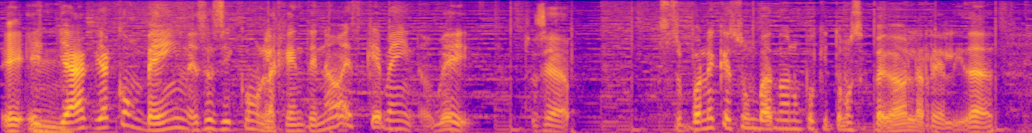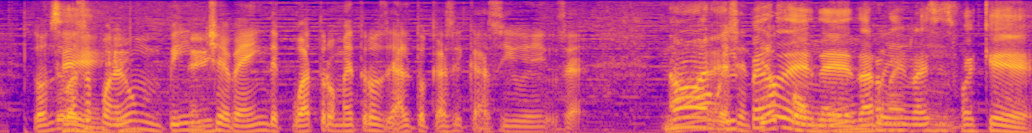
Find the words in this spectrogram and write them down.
eh, eh, Mm. ya, ya con Bane es así como la gente, no, es que Bane, güey, o sea, se supone que es un Batman un poquito más apegado a la realidad. ¿Dónde Sí, vas a poner un pinche. Bane de 4 metros de alto casi casi, güey? O sea, No, güey, el sentido pedo de, de común, Dark Knight. Rises fue que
